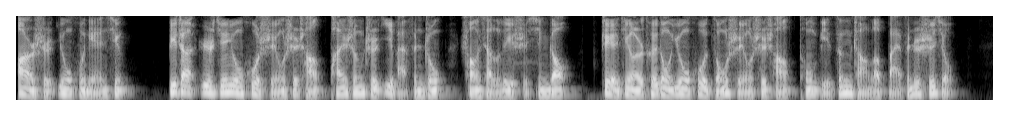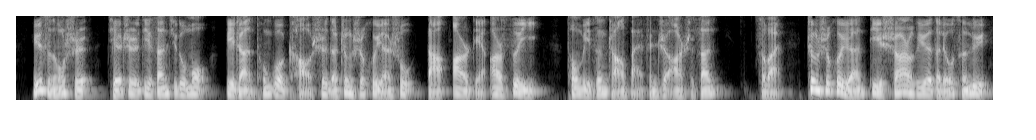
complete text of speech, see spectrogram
二是用户粘性，B 站日均用户使用时长攀升至一百分钟，创下了历史新高，这也进而推动用户总使用时长同比增长了百分之十九。与此同时，截至第三季度末，B 站通过考试的正式会员数达二点二四亿，同比增长百分之二十三。此外，正式会员第十二个月的留存率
